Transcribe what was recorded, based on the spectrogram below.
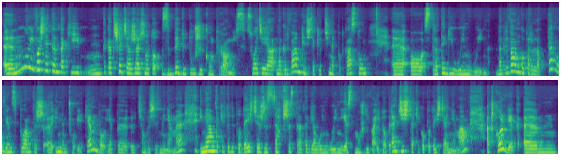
E, no i właśnie ten taki, mm, taka trzecia rzecz, no to zbyt duży kompromis. Słuchajcie, ja nagrywałam kiedyś taki odcinek podcastu e, o strategii win-win. Nagrywałam go parę lat temu, więc byłam też e, innym człowiekiem, bo jakby ciągle się zmieniamy i miałam takie wtedy podejście, że zawsze strategia win-win jest możliwa i dobra. Dziś takiego podejścia nie mam, aczkolwiek um,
